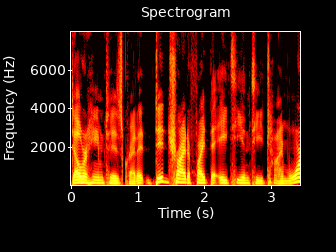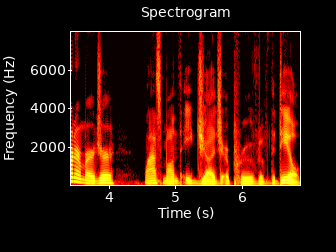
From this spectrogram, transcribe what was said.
Delrahim, to his credit, did try to fight the AT&T Time Warner merger. Last month, a judge approved of the deal.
